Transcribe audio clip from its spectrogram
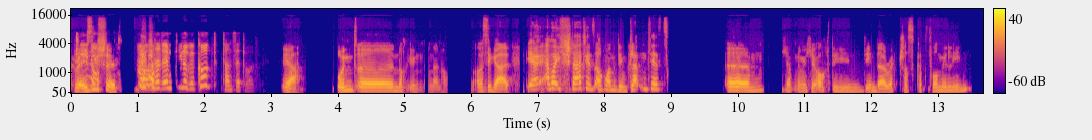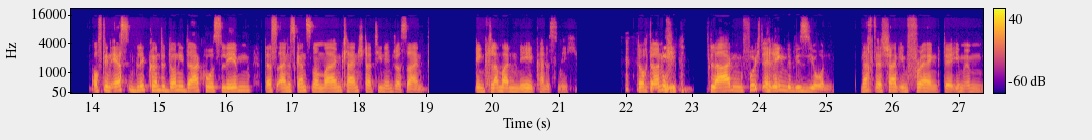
Crazy Kino. shit. Aber was hat er im Kino geguckt? Tanz der Teufel. Ja. Und äh, noch irgendeinen anderen. Aber ist egal. Ja, aber ich starte jetzt auch mal mit dem Klappentest. Ähm, ich habe nämlich hier auch die, den Director's Cut vor mir liegen. Auf den ersten Blick könnte Donnie Darkos Leben das eines ganz normalen Kleinstadt-Teenagers sein. In Klammern, nee, kann es nicht. Doch Donnie plagen furchterregende Visionen. Nachts erscheint ihm Frank, der ihm im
